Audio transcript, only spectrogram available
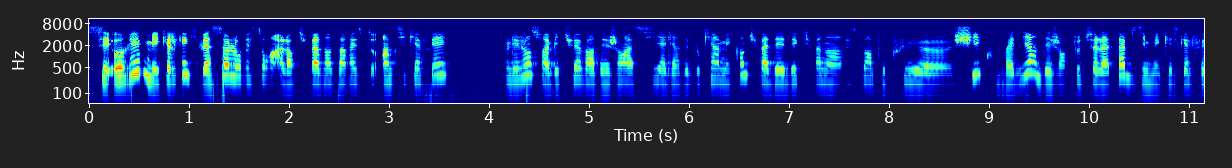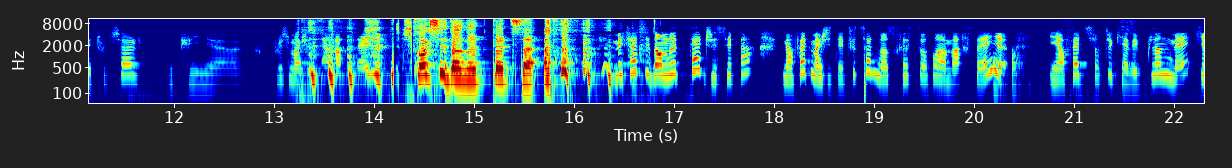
C'est horrible, mais quelqu'un qui va seul au restaurant, alors tu vas dans un resto, un petit café, les gens sont habitués à voir des gens assis, à lire des bouquins, mais quand tu vas dès, que tu vas dans un resto un peu plus euh, chic, on va dire, des gens toutes seules à table, ils se disent mais qu'est-ce qu'elle fait toute seule? Et puis, en plus, moi j'étais à Marseille. je crois que c'est dans notre tête ça. mais ça, c'est dans notre tête, je sais pas. Mais en fait, moi, j'étais toute seule dans ce restaurant à Marseille. Et en fait, surtout qu'il y avait plein de mecs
